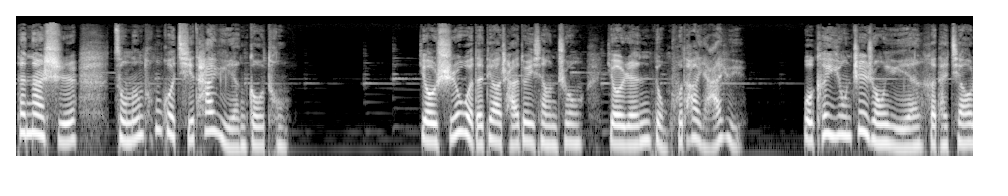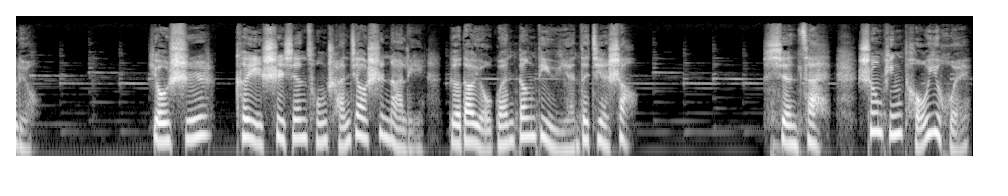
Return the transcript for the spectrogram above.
但那时总能通过其他语言沟通。有时我的调查对象中有人懂葡萄牙语。我可以用这种语言和他交流。有时可以事先从传教士那里得到有关当地语言的介绍。现在生平头一回，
